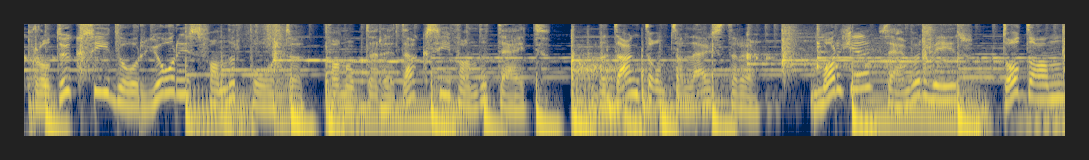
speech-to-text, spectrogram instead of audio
Productie door Joris van der Poorten van op de redactie van De Tijd. Bedankt om te luisteren. Morgen zijn we er weer. Tot dan.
